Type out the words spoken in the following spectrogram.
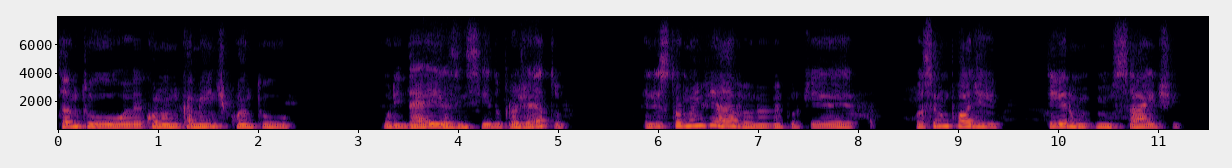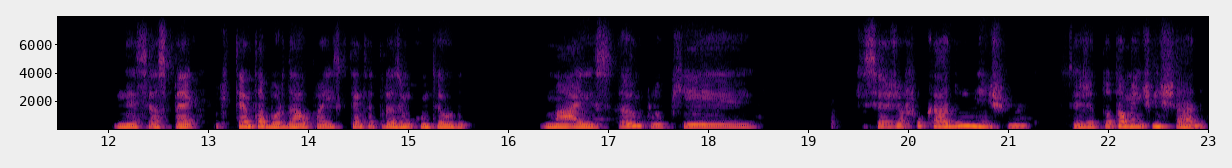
tanto economicamente quanto por ideias em si do projeto, ele se tornou inviável, né? Porque você não pode ter um, um site nesse aspecto que tenta abordar o país, que tenta trazer um conteúdo mais amplo que que seja focado em nicho, né? seja totalmente nichado.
